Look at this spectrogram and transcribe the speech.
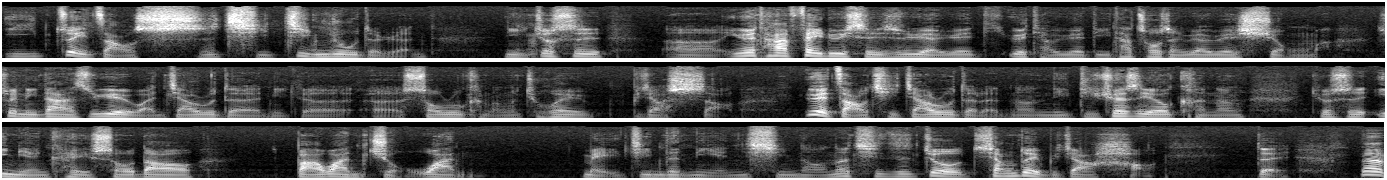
一最早时期进入的人。你就是呃，因为它费率其实是越来越越调越低，它抽成越来越凶嘛，所以你当然是越晚加入的，你的呃收入可能就会比较少。越早期加入的人呢，你的确是有可能就是一年可以收到八万九万美金的年薪哦，那其实就相对比较好。对，那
